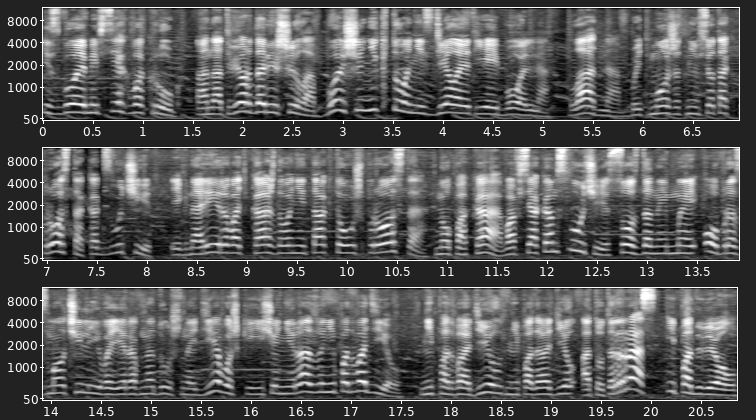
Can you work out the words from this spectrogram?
изгоями всех вокруг. Она твердо решила, больше никто не сделает делает ей больно. Ладно, быть может не все так просто, как звучит. Игнорировать каждого не так-то уж просто. Но пока, во всяком случае, созданный Мэй образ молчаливой и равнодушной девушки еще ни разу не подводил. Не подводил, не подводил, а тут раз и подвел.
